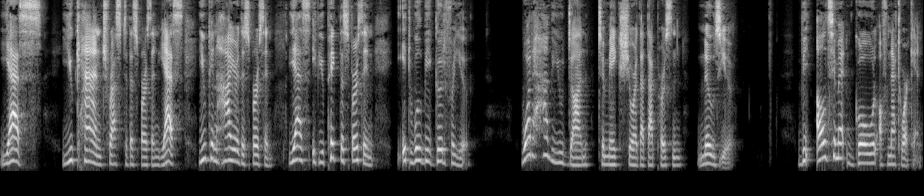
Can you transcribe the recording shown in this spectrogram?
yes, you can trust this person. Yes, you can hire this person. Yes, if you pick this person, it will be good for you. What have you done to make sure that that person knows you? The ultimate goal of networking,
